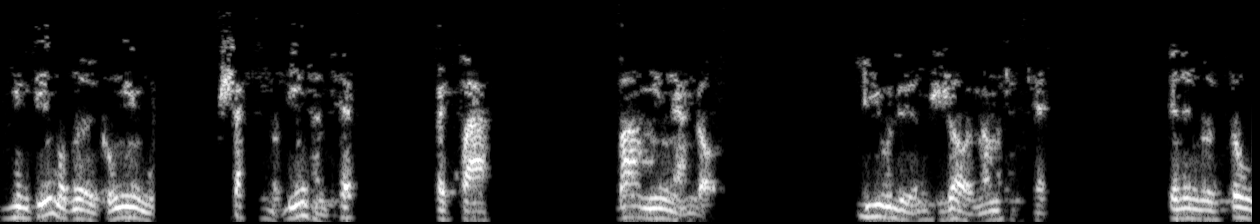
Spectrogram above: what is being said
duyên tiến một người cũng như một sắt mà biến thành thép, phải qua bao nhiêu ngàn độ điêu luyện rồi nó mới thành thép cho nên người tu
